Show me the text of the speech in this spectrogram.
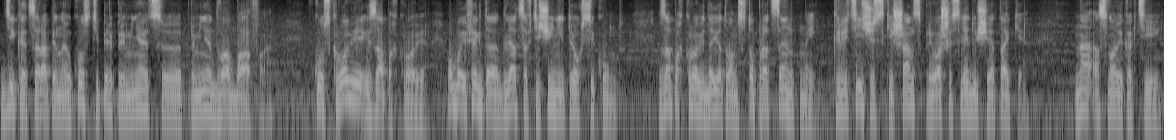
дикая царапина и укус теперь применяются, применяют два бафа. Вкус крови и запах крови. Оба эффекта длятся в течение 3 секунд. Запах крови дает вам стопроцентный критический шанс при вашей следующей атаке на основе когтей.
